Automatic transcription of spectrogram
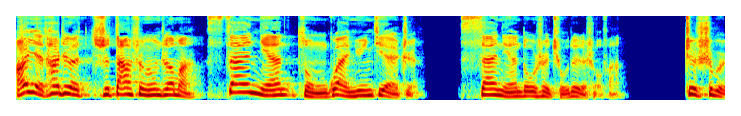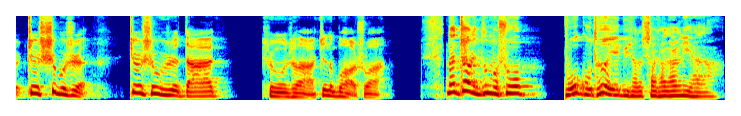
而且他这个是搭顺风车嘛，三年总冠军戒指，三年都是球队的首发，这是不是？这是不是？这是不是搭顺风车啊？真的不好说啊。那照你这么说，博古特也比小小乔丹厉害啊？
